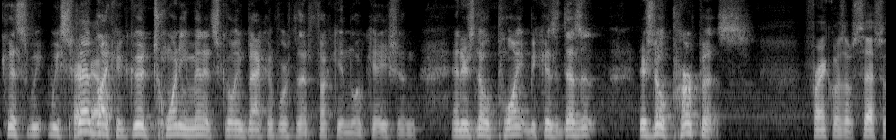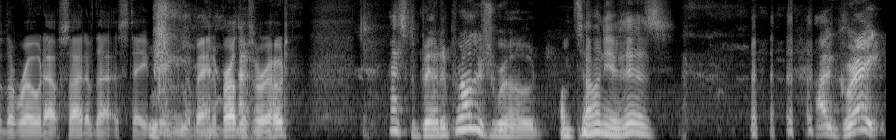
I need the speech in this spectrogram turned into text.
Because we, we spent like a good 20 minutes going back and forth to that fucking location. And there's no point because it doesn't, there's no purpose. Frank was obsessed with the road outside of that estate being the Band of Brothers Road. That's the Bandit Brothers Road. I'm telling you, it is. I uh, great.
